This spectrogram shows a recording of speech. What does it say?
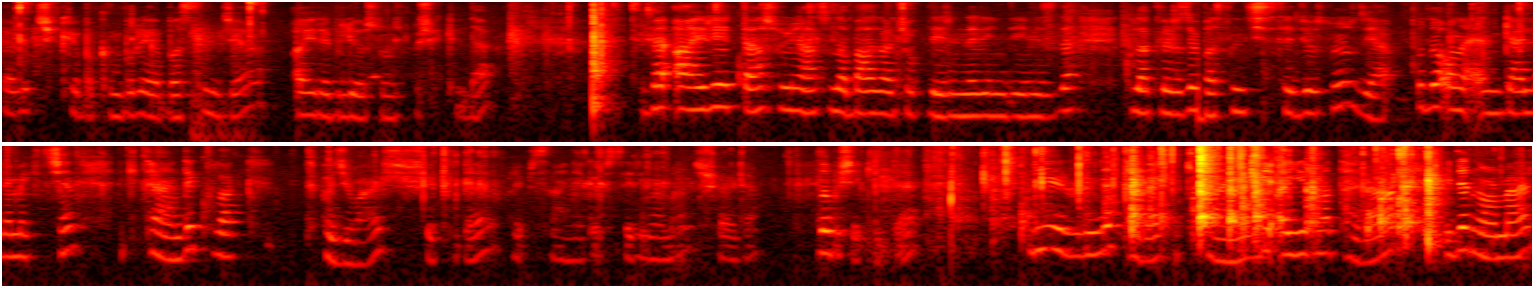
Şöyle çıkıyor. Bakın buraya basınca ayırabiliyorsunuz bu şekilde. Ve ayrıyetten suyun altında bazen çok derinlere indiğinizde kulaklarınızda basınç hissediyorsunuz ya. Bu da onu engellemek için iki tane de kulak tıpacı var. Şu şekilde. Bir saniye göstereyim hemen. Şöyle. Bu da bu şekilde. Diğer üründe tarak iki tane. Bir ayırma tarağı, bir de normal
